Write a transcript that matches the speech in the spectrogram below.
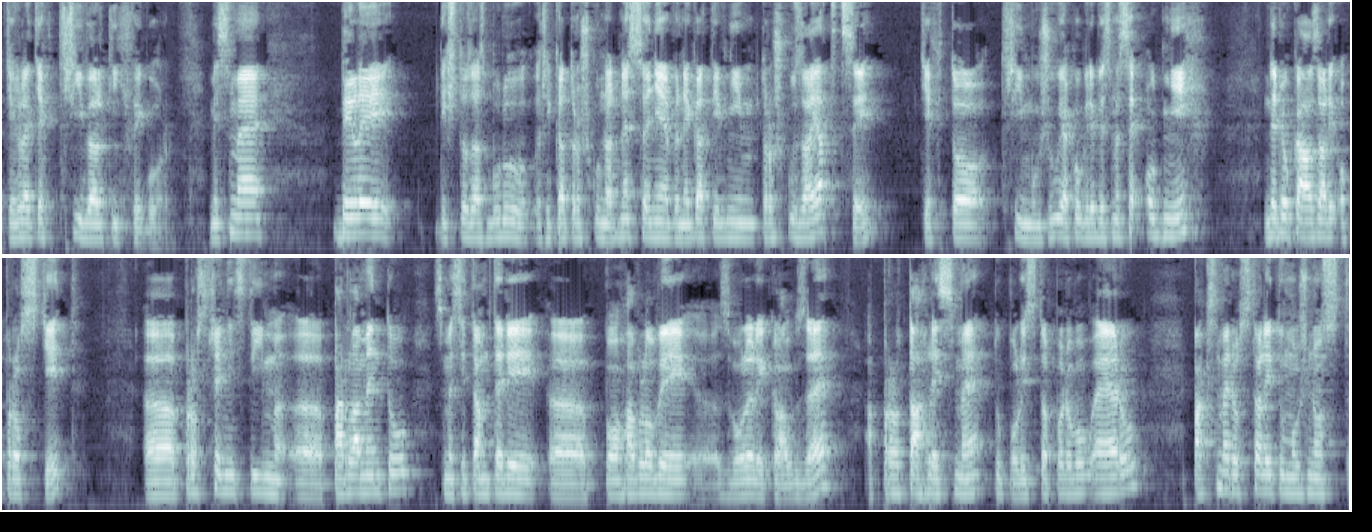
těchto těch tří velkých figur. My jsme byli, když to zase budu říkat trošku nadneseně, v negativním trošku zajatci těchto tří mužů, jako kdyby jsme se od nich nedokázali oprostit. Uh, prostřednictvím uh, parlamentu jsme si tam tedy po Havlovi zvolili Klauze, a protahli jsme tu polistopadovou éru. Pak jsme dostali tu možnost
